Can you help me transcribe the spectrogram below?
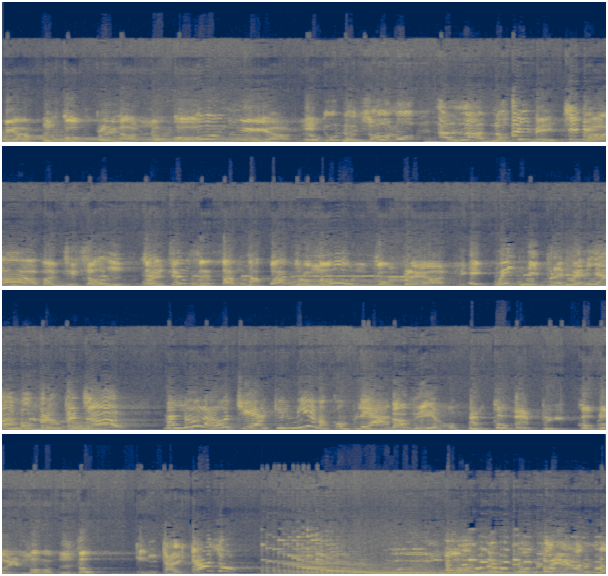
Abbiamo un compleanno ogni anno. E tu non solo, all'anno ahimè ce n'è. Ah, ma ci sono 364 non compleanni. E quindi preferiamo festeggiare. Ma allora oggi è anche il mio non compleanno. Davvero? Com'è piccolo il mondo. In tal caso, buon compleanno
